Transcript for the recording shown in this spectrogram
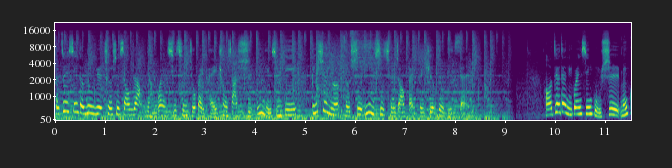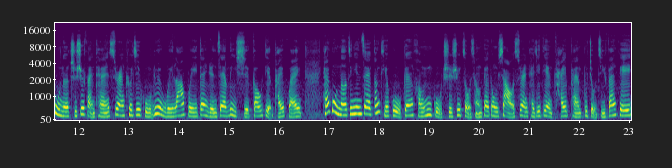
而最新的六月车市销量两万七千九百台，创下十一年新低。宾士呢，则是逆势成长百分之六点三。好，接着带您关心股市，美股呢持续反弹，虽然科技股略微拉回，但仍在历史高点徘徊。台股呢今天在钢铁股跟航运股持续走强带动下，虽然台积电开盘不久即翻黑，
